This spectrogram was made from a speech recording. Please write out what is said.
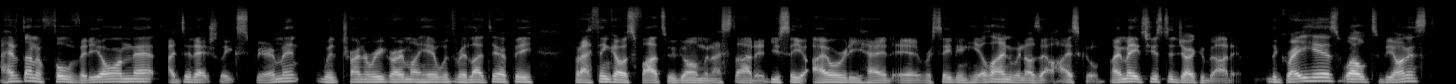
I have done a full video on that. I did actually experiment with trying to regrow my hair with red light therapy, but I think I was far too gone when I started. You see, I already had a receding hairline when I was at high school. My mates used to joke about it the gray hairs, well, to be honest,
